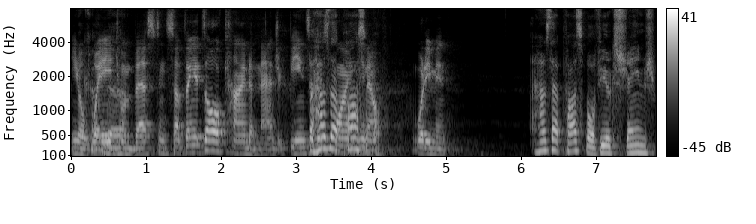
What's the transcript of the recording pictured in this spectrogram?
you know way Kinda. to invest in something. It's all kind of magic beans But at how's this that point. possible? You know, what do you mean? How's that possible if you exchange?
